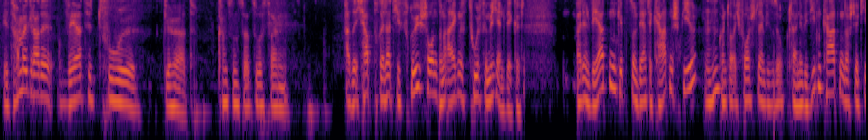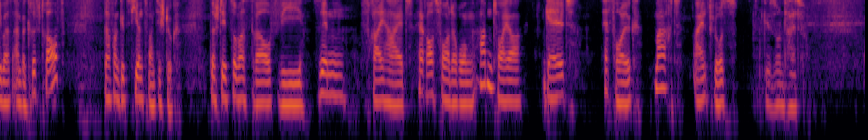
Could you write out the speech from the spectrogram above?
Jetzt haben wir gerade Werte-Tool gehört. Kannst du uns dazu was sagen? Also ich habe relativ früh schon so ein eigenes Tool für mich entwickelt. Bei den Werten gibt es so ein Wertekartenspiel. Mhm. Könnt ihr euch vorstellen, wie so kleine Visitenkarten. Da steht jeweils ein Begriff drauf. Davon gibt es 24 Stück. Da steht sowas drauf wie Sinn, Freiheit, Herausforderung, Abenteuer, Geld, Erfolg, Macht, Einfluss. Gesundheit.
